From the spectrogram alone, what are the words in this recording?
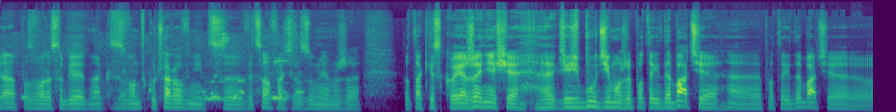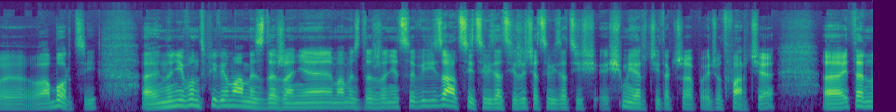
Ja pozwolę sobie jednak z wątku czarownic e, wycofać. Rozumiem, że to takie skojarzenie się e, gdzieś budzi może po tej debacie, e, po tej debacie o aborcji. No niewątpliwie mamy zderzenie, mamy zderzenie cywilizacji, cywilizacji życia, cywilizacji śmierci, tak trzeba powiedzieć otwarcie. I ten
